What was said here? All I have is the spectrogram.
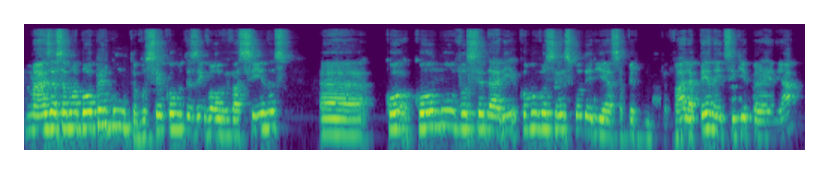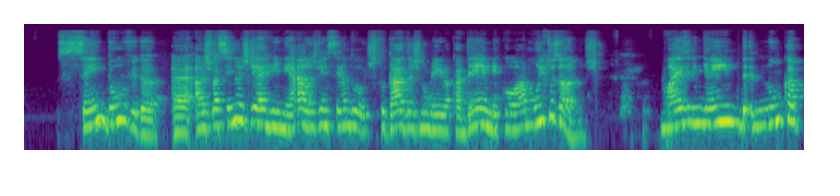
Mas essa é uma boa pergunta. Você, como desenvolve vacinas, ah, como você daria, como você responderia essa pergunta? Vale a pena a gente seguir para RNA? Sem dúvida. É, as vacinas de RNA elas vêm sendo estudadas no meio acadêmico há muitos anos, mas ninguém nunca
